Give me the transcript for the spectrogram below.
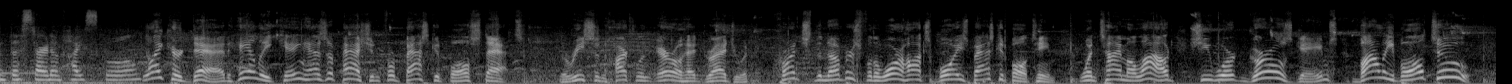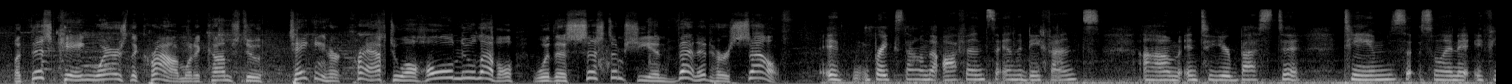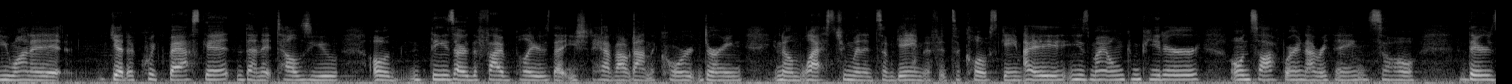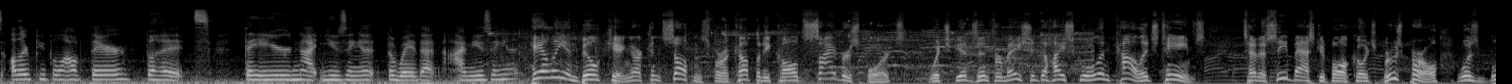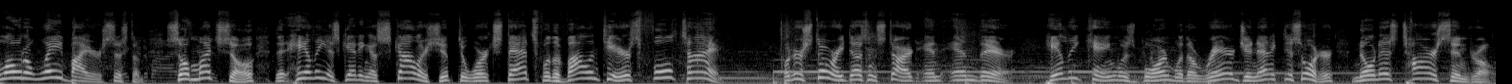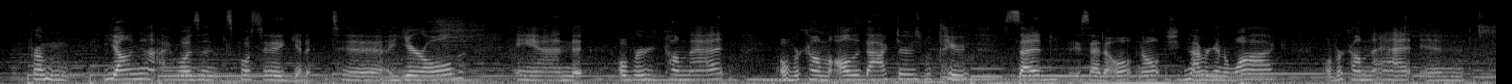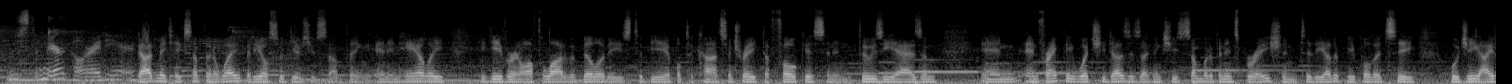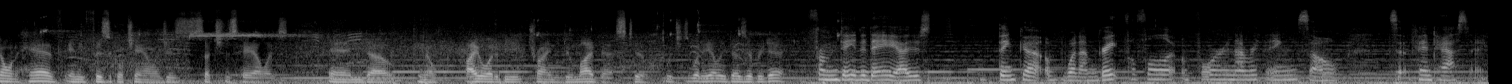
the start of high school. Like her dad, Haley King has a passion for basketball stats. The recent Hartland Arrowhead graduate crunched the numbers for the Warhawks boys basketball team. When time allowed, she worked girls' games, volleyball too. But this king wears the crown when it comes to taking her craft to a whole new level with a system she invented herself. It breaks down the offense and the defense um, into your best teams. So then, if you want to get a quick basket, then it tells you, oh, these are the five players that you should have out on the court during, you know, the last two minutes of game if it's a close game. I use my own computer, own software and everything, so there's other people out there, but they're not using it the way that I'm using it. Haley and Bill King are consultants for a company called Cybersports, which gives information to high school and college teams. Tennessee basketball coach Bruce Pearl was blown away by her system, so much so that Haley is getting a scholarship to work stats for the Volunteers full time. But her story doesn't start and end there. Haley King was born with a rare genetic disorder known as TAR syndrome. From young, I wasn't supposed to get to a year old and overcome that, overcome all the doctors, what they said. They said, oh, no, she's never going to walk overcome that and just a miracle right here. God may take something away, but he also gives you something. And in Haley, he gave her an awful lot of abilities to be able to concentrate, to focus and enthusiasm. And, and frankly, what she does is I think she's somewhat of an inspiration to the other people that see, well, gee, I don't have any physical challenges such as Haley's. And, uh, you know, I ought to be trying to do my best too, which is what Haley does every day. From day to day, I just think of what I'm grateful for, and everything. So it's fantastic.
